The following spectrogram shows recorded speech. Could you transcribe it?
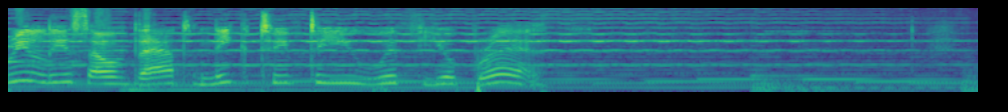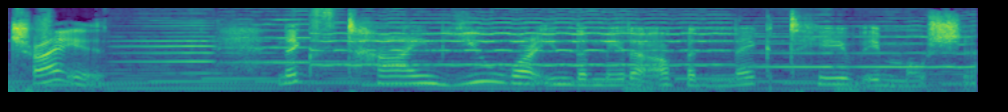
Release all that negativity with your breath. Try it. Next time you are in the middle of a negative emotion,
